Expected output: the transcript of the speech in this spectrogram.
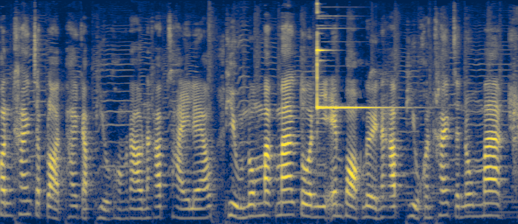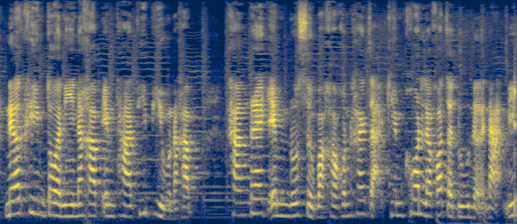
ค่อนข้างจะปลอดภัยกับผิวของเรานะครับใช้แล้วผิวนุ่มมากๆตัวนี้เอ็มบอกเลยนะครับผิวค่อนข้างจะนุ่มมาก เนื้อครีมตัวนี้นะครับเอ็มทาที่ผิวนะครับ ครั้งแรกเอ็มรู้สึกว่าเขาค่อนข้างจะเข้มข้นแล้วก็จะดูเหนอะหนะนิด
